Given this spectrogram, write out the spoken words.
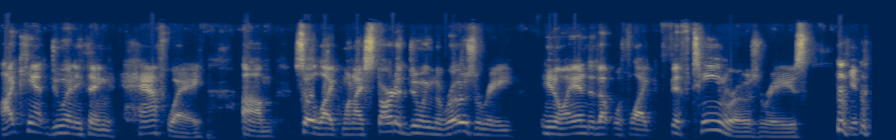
I can't do anything halfway. Um, so like when I started doing the rosary, you know, I ended up with like 15 rosaries. you,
